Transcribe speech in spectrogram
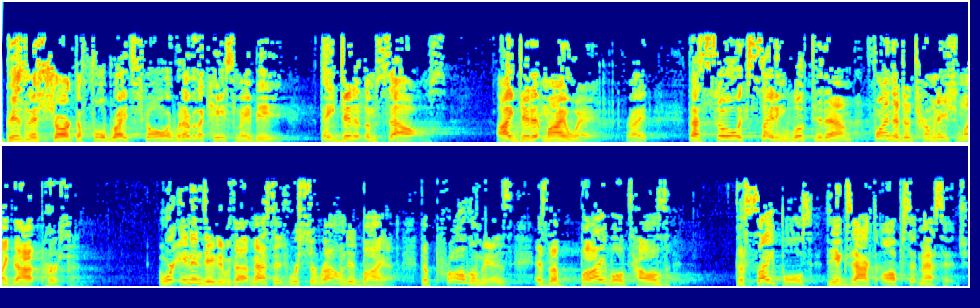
business shark, the Fulbright scholar, whatever the case may be. They did it themselves. I did it my way, right? That's so exciting. Look to them. Find a determination like that person. And we're inundated with that message. We're surrounded by it. The problem is, as the Bible tells disciples the exact opposite message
